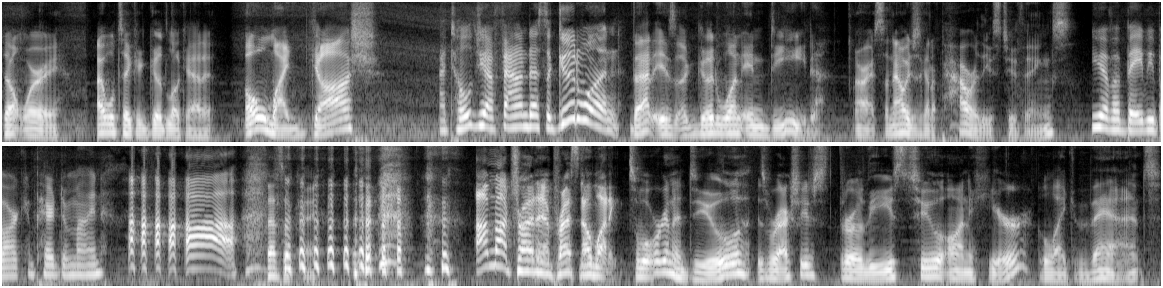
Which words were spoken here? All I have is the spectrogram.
Don't worry. I will take a good look at it. Oh my gosh. I told you I found us a good one. That is a good one indeed. All right, so now we just got to power these two things. You have a baby bar compared to mine. That's okay. I'm not trying to impress nobody. So what we're going to do is we're actually just throw these two on here like that.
